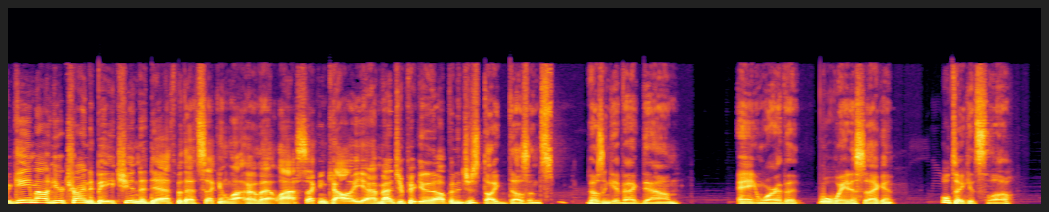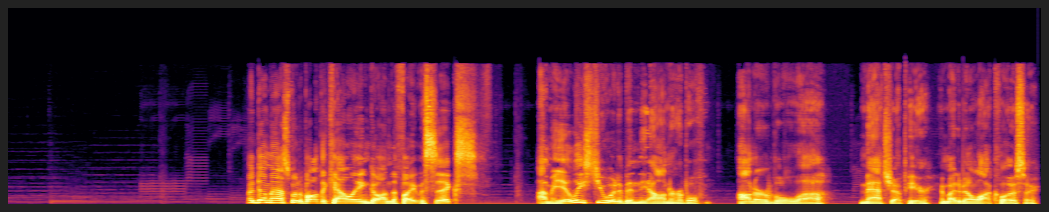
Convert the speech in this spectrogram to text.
The game out here trying to bait you into death with that second or that last second Cali. Yeah, imagine picking it up and it just like doesn't doesn't get back down. Ain't worth it. We'll wait a second. We'll take it slow. My dumbass would have bought the Cali and gone to fight with six. I mean, at least you would have been the honorable, honorable uh, matchup here. It might have been a lot closer.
